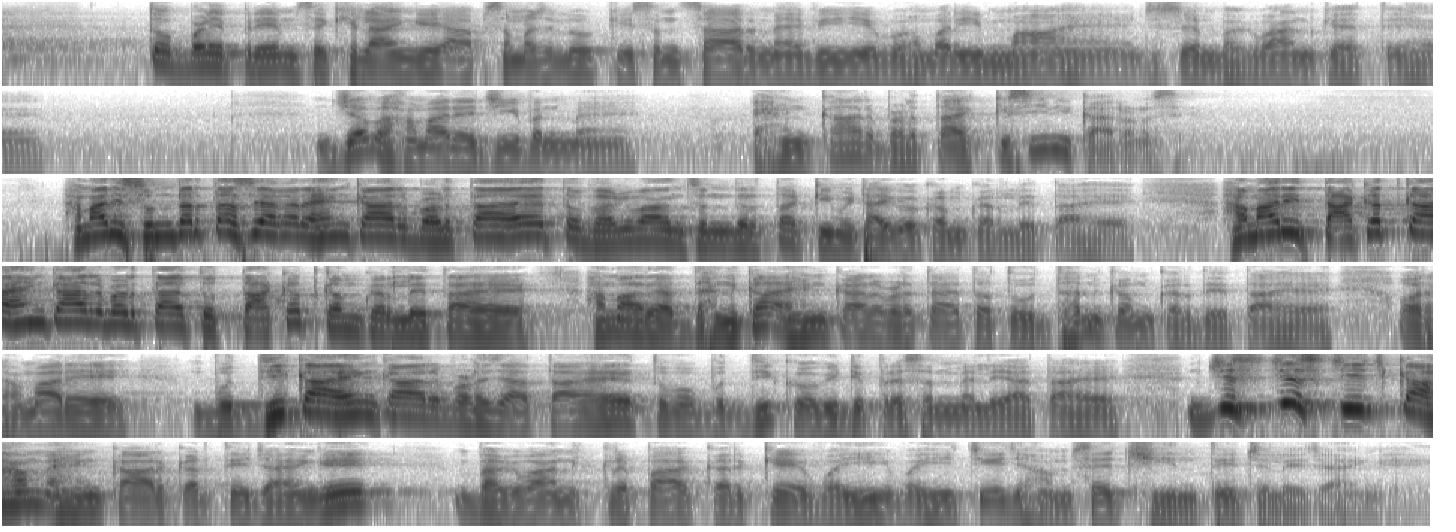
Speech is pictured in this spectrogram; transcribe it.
तो बड़े प्रेम से खिलाएँगे। आप समझ लो कि संसार में भी ये वो हमारी माँ हैं, जिसे हम भगवान कहते हैं। जब हमारे जीवन में अहंकार बढ़ता है किसी भी कारण से, हमारी सुंदरता से अगर अहंकार बढ़ता है तो भगवान सुंदरता की मिठाई को कम कर लेता है। हमारी ताकत का अहंकार बढ़ता है तो ताकत कम कर लेता है। हमारा धन का अहंकार बढ़ता है तो तो धन कम कर देता है। और हमारे बुद्धि का अहंकार बढ़ जाता है तो वो बुद्धि को भी डिप्रेशन में ले आता है। जिस जिस चीज़ का हम अहंकार करते जाएँगे भगवान कृपा करके वही वही चीज़ हमसे छीनते चले जाएँगे।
